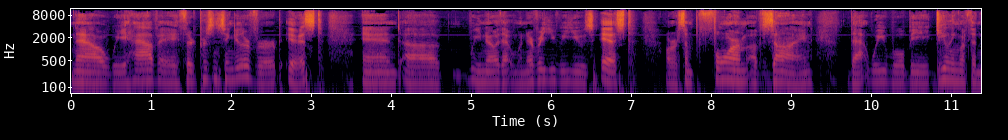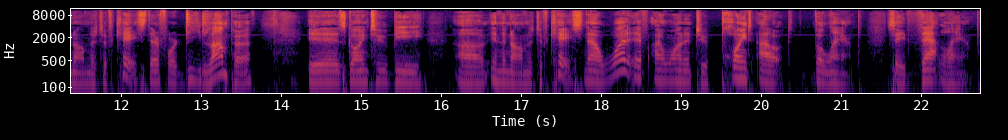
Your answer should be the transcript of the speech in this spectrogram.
Now we have a third person singular verb ist, and uh, we know that whenever you, we use ist, or some form of sein, that we will be dealing with the nominative case. Therefore, die Lampe is going to be uh, in the nominative case. Now, what if I wanted to point out the lamp? Say, that lamp.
